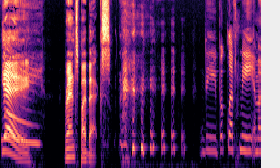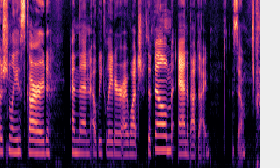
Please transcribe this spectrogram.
Yay. Rants by Bex. the book left me emotionally scarred, and then a week later, I watched the film and about died. So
